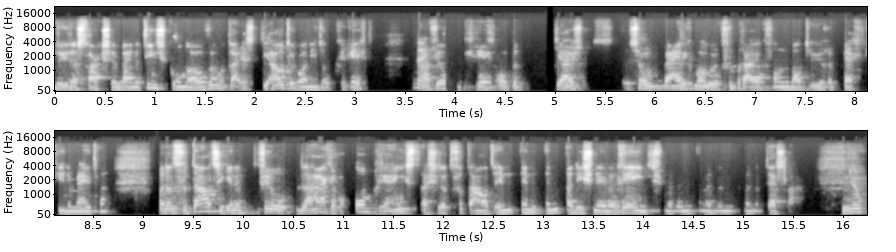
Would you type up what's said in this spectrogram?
doe je daar straks bijna 10 seconden over. Want daar is die auto gewoon niet op gericht. Maar veel gericht op het juist zo weinig mogelijk verbruik van watturen per kilometer. Maar dat vertaalt zich in een veel lagere opbrengst als je dat vertaalt in, in een additionele range met een, met een, met een Tesla. Ja.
